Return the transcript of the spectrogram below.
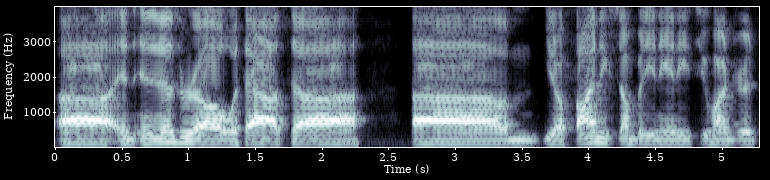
uh, in, in, Israel without uh, um, you know finding somebody in 8200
